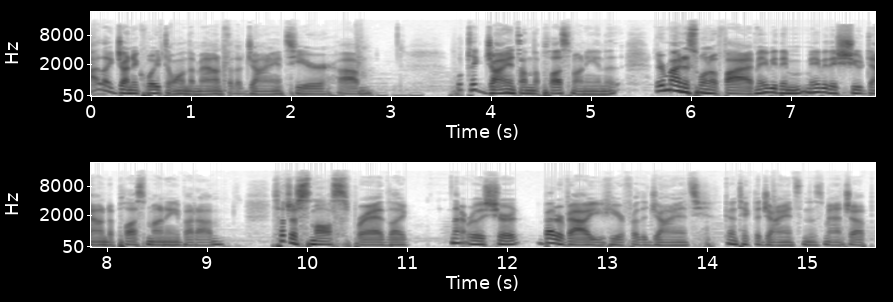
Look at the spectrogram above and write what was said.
I like Johnny Cueto on the mound for the Giants here. Um, we'll take Giants on the plus money, and the, they're minus 105. Maybe they maybe they shoot down to plus money, but um, such a small spread. Like, not really sure. Better value here for the Giants. Gonna take the Giants in this matchup.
